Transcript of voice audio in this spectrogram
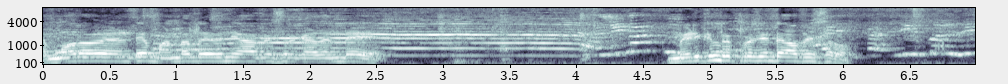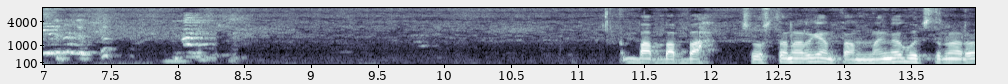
ఎంఆర్ఓ అంటే మండల రెవెన్యూ ఆఫీసర్ కాదండి. Medical representative officer. బాబ్బా చూస్తున్నారు ఎంత అందంగా గుచ్చుతున్నారు.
